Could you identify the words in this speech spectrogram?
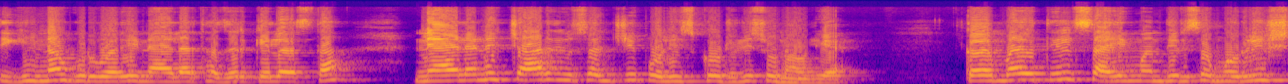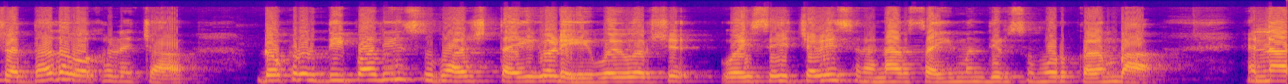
तिघींना गुरुवारी न्यायालयात हजर केलं असता न्यायालयाने चार दिवसांची पोलीस कोठडी सुनावली आहे. कळंबा येथील साई मंदिर समोरील श्रद्धा दवाखान्याच्या डॉक्टर दीपाली सुभाष ताईगडे वय वर्ष वय सेहेचाळीस राहणार साई मंदिर समोर कळंबा. यांना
